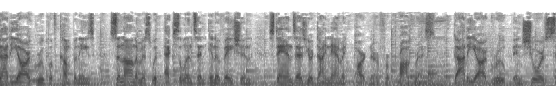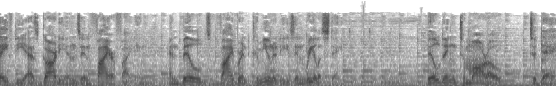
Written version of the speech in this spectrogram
Gadiar Group of Companies, synonymous with excellence and innovation, stands as your dynamic partner for progress. Gadiar Group ensures safety as guardians in firefighting and builds vibrant communities in real estate. Building tomorrow, today.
